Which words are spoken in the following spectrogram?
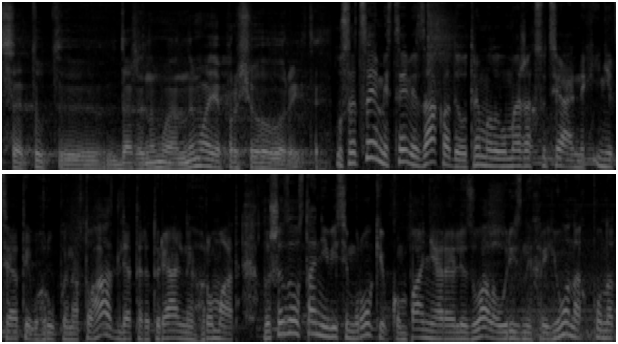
Все тут навіть немає, немає про що говорити. Усе це місцеві заклади отримали у межах соціальних ініціатив групи Нафтогаз для територіальних громад. Лише за останні вісім років компанія реалізувала у різних регіонах понад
